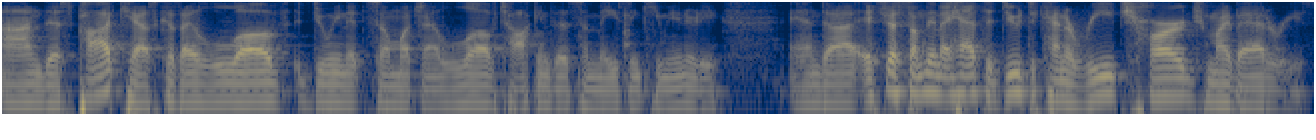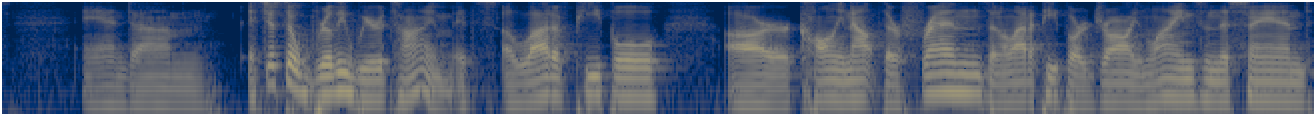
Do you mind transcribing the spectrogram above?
on this podcast because I love doing it so much and I love talking to this amazing community. And uh, it's just something I had to do to kind of recharge my batteries. And um, it's just a really weird time. It's a lot of people are calling out their friends, and a lot of people are drawing lines in the sand.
